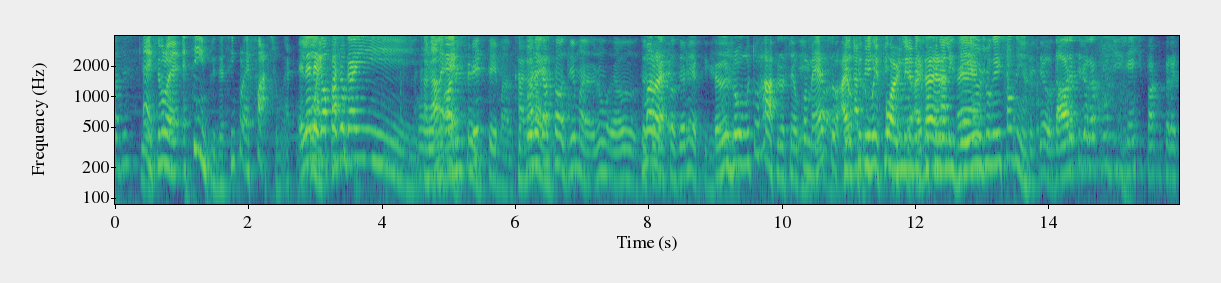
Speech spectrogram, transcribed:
as skills. É, que você falou, é, é simples, é simples, é fácil. É, Ele é pô, legal pra fácil. jogar em. A roda é. PT, mano. Se a for jogar sozinho, mano, eu não, eu, se eu Mano, jogar sozinho, eu não ia conseguir jogar. Eu enjoo muito rápido, assim. Eu Esse começo, é- aí eu A fico muito forte. primeira vez que eu finalizei, É. eu joguei sozinho. Entendeu? Da hora é você jogar com um monte de gente pra cooperativo.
